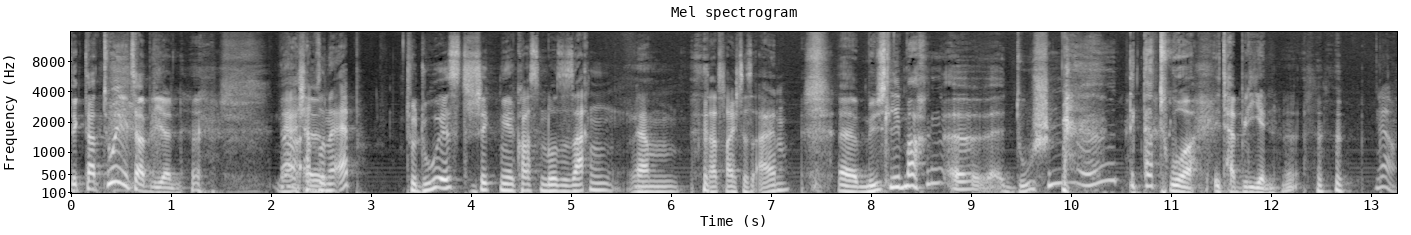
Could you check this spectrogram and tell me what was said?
Diktatur etablieren. Ja, Ja, ich habe äh, so eine App. To-Do ist, schickt mir kostenlose Sachen. Ähm, da trage ich das ein. Äh, Müsli machen, äh, duschen, äh, Diktatur etablieren. Ja.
